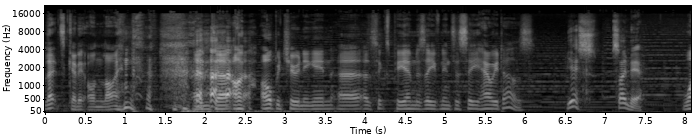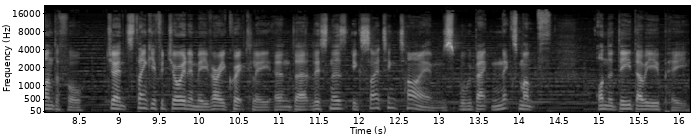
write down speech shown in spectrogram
Let's get it online. and uh, I'll, I'll be tuning in uh, at 6 pm this evening to see how he does. Yes, same here. Wonderful. Gents, thank you for joining me very quickly. And uh, listeners, exciting times. We'll be back next month on the DWP.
